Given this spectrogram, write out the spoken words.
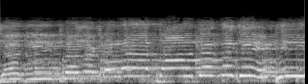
जगी प्रगटला तो जग जेठी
